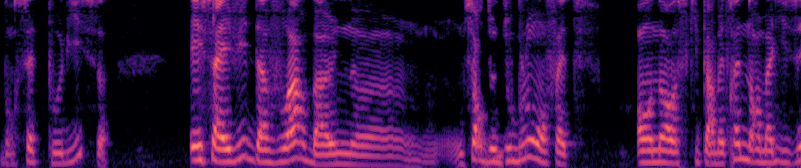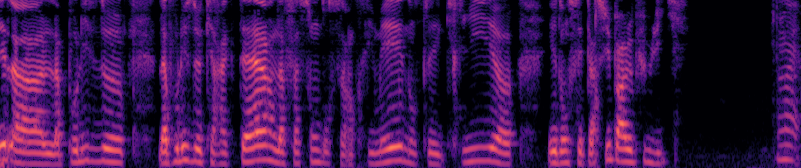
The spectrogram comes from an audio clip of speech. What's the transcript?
dans cette police, et ça évite d'avoir bah, une, euh, une sorte de doublon, en fait. En, or- ce qui permettrait de normaliser la, la police de la police de caractère, la façon dont c'est imprimé, dont c'est écrit euh, et dont c'est perçu par le public. Ouais.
